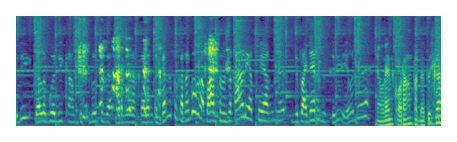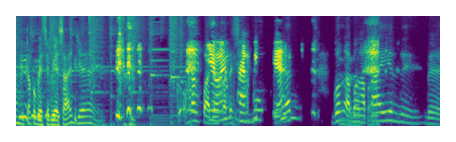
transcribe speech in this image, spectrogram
Jadi kalau gue di kampus gue tuh nggak pernah kalian tegang tuh karena gue nggak paham sama sekali apa yang dipelajari. Jadi ya udah yang lain kok orang pada tegang kita kok biasa-biasa aja kok orang pada lain pada sibuk ya. ya kan. Gue nggak Bener. apa ngapain nih. Nah.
